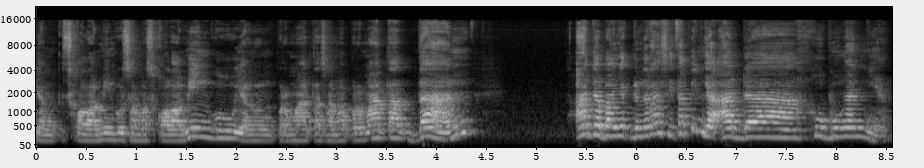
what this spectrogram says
yang sekolah minggu sama sekolah minggu, yang permata sama permata, dan ada banyak generasi tapi nggak ada hubungannya.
